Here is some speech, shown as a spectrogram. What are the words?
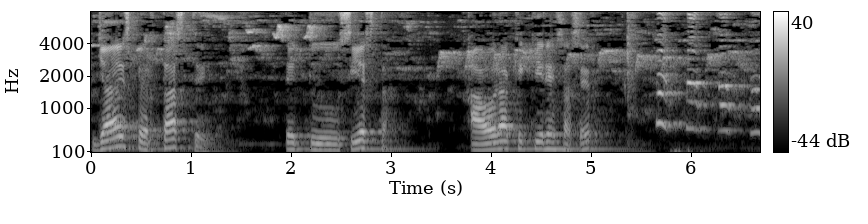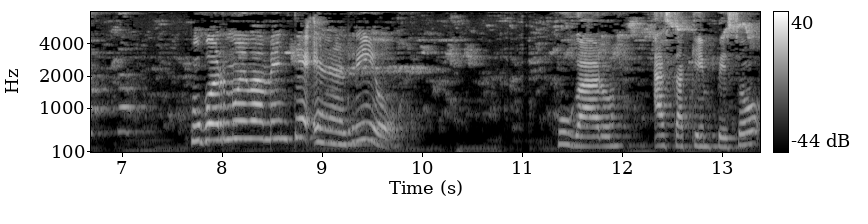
Ya despertaste de tu siesta. ¿Ahora qué quieres hacer? Jugar nuevamente en el río. Jugaron hasta que empezó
